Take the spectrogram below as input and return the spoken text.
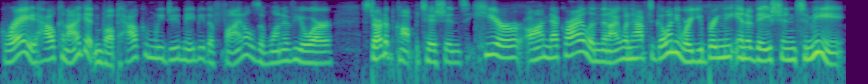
great. How can I get involved? How can we do maybe the finals of one of your startup competitions here on Necker Island? Then I wouldn't have to go anywhere. You bring the innovation to me.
